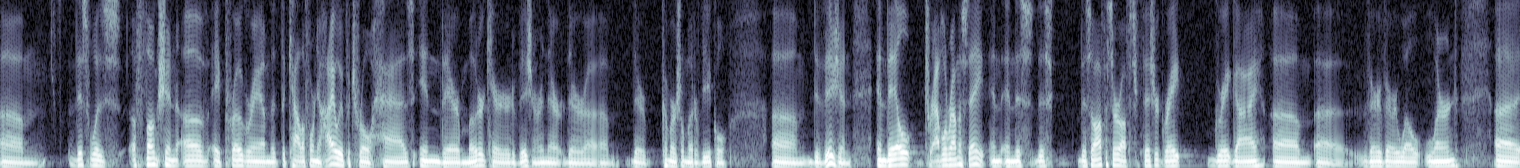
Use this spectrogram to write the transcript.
um, this was a function of a program that the California Highway Patrol has in their motor carrier division or in their their uh, um, their commercial motor vehicle um, division, and they'll travel around the state. And and this this this officer, Officer Fisher, great great guy, um, uh, very very well learned, uh,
